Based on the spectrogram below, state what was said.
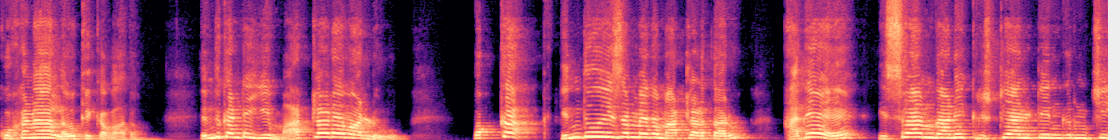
కుహణ లౌకికవాదం. ఎందుకంటే ఈ మాట్లాడే వాళ్ళు ఒక్క హిందూయిజం మీద మాట్లాడతారు అదే ఇస్లాం కానీ క్రిస్టియానిటీ గురించి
